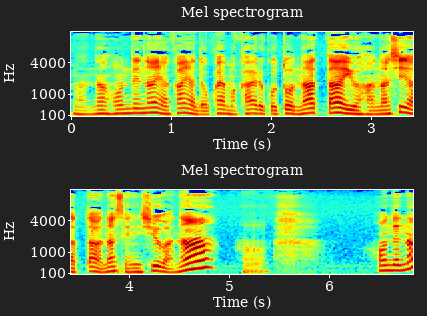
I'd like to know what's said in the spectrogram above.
まあな、ほんでなんやかんやで岡山帰ることになったいう話じゃったわな、先週はな。うん、ほんでな、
